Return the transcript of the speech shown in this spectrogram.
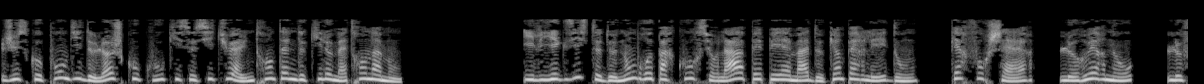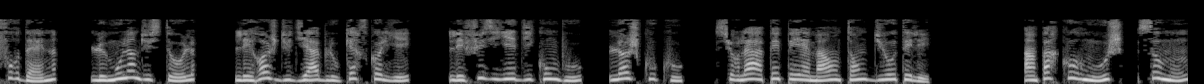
jusqu'au pont dit de Loge-Coucou qui se situe à une trentaine de kilomètres en amont. Il y existe de nombreux parcours sur l'AAPPMA de Quimperlé dont, Kerfourchère, le Ruerneau, le Fourdaine, le Moulin du Stôle, les Roches du Diable ou Kerscollier, les fusillés d'Icombou, Loge Coucou, sur l'AAPPMA Entente du Haut-Télé. Un parcours mouche, saumon,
